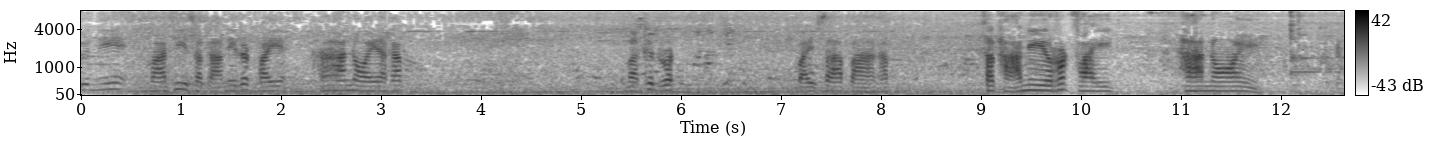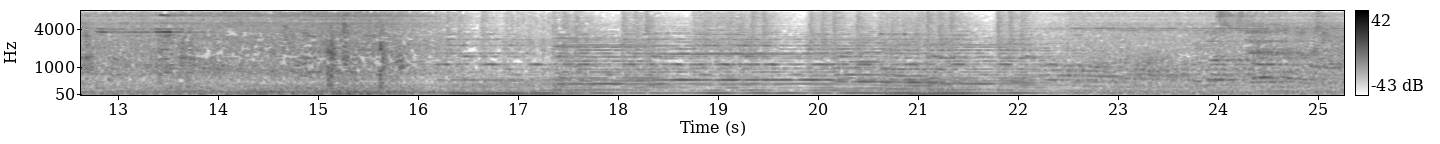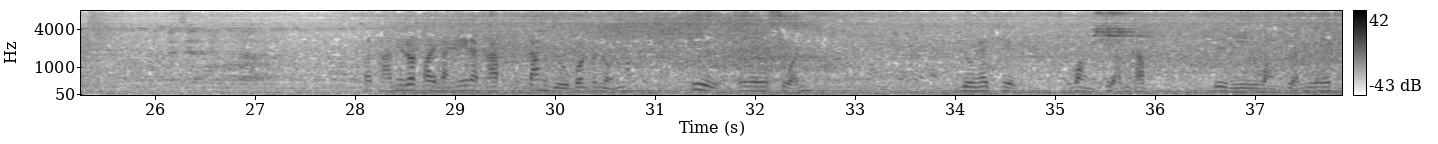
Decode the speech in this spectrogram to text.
คืนนี้มาที่สถานีรถไฟฮานอยนะครับ มาขึ้นรถไปซาปาครับ สถานีรถไฟฮานอย ถานีรถไฟแห่งนี้นะครับ ตั้งอยู่บนถนนที่อเลสวน อยู่ในเขตวังเขียมครับ ที่มีวังเขียมเล็ก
